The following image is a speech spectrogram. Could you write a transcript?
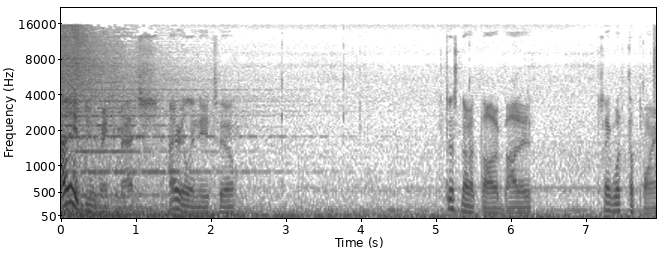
I need to do a rank match. I really need to. Just never thought about it. It's like, what's the point?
